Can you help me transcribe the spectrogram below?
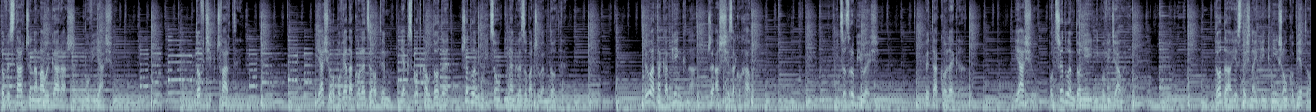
To wystarczy na mały garaż, mówi Jasiu. Dowcip czwarty. Jasiu opowiada koledze o tym, jak spotkał Dodę, szedłem ulicą i nagle zobaczyłem Dodę. Była taka piękna, że aż się zakochałem. I co zrobiłeś? Pyta kolega. Jasiu, podszedłem do niej i powiedziałem. Doda, jesteś najpiękniejszą kobietą,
